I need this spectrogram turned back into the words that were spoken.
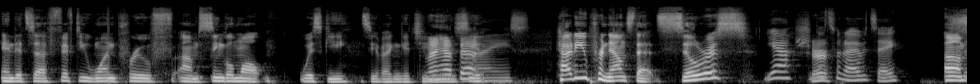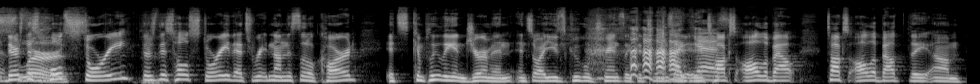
and it's a 51 proof um, single malt whiskey. Let's see if I can get you. Can I have that? Nice. How do you pronounce that? Silrus? Yeah. Sure. That's what I would say. Um, there's this whole story. There's this whole story that's written on this little card. It's completely in German, and so I use Google Translate to translate it. And it talks all about talks all about the um,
